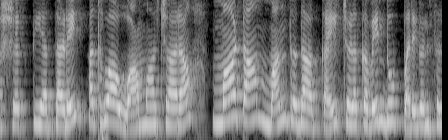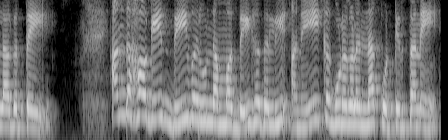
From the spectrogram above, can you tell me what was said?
ಶಕ್ತಿಯ ತಡೆ ಅಥವಾ ವಾಮಾಚಾರ, ಮಾಟ, ಮಂತ್ರದ ಕೈಚಳಕವೆಂದು ಪರಿಗಣಿಸಲಾಗುತ್ತೆ. ಅಂದ ಹಾಗೆ ದೇವರು ನಮ್ಮ ದೇಹದಲ್ಲಿ ಅನೇಕ ಗುಣಗಳನ್ನು ಕೊಟ್ಟಿರ್ತಾನೆ.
